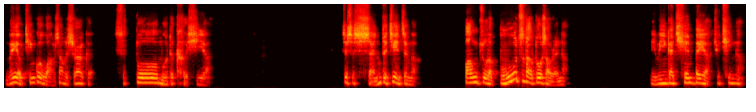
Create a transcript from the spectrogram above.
没有听过网上的十二课，是多么的可惜啊！这是神的见证啊，帮助了不知道多少人了。你们应该谦卑啊，去听啊。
